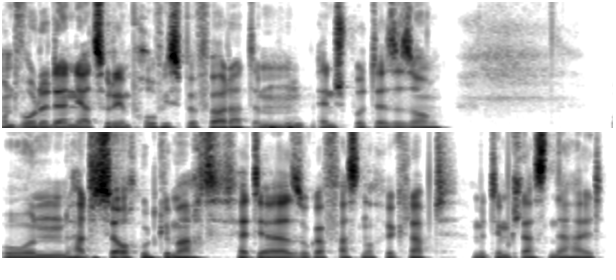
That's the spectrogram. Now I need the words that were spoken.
und wurde dann ja zu den Profis befördert im Mhm. Endspurt der Saison. Und hat es ja auch gut gemacht, hätte ja sogar fast noch geklappt mit dem Klassenerhalt.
